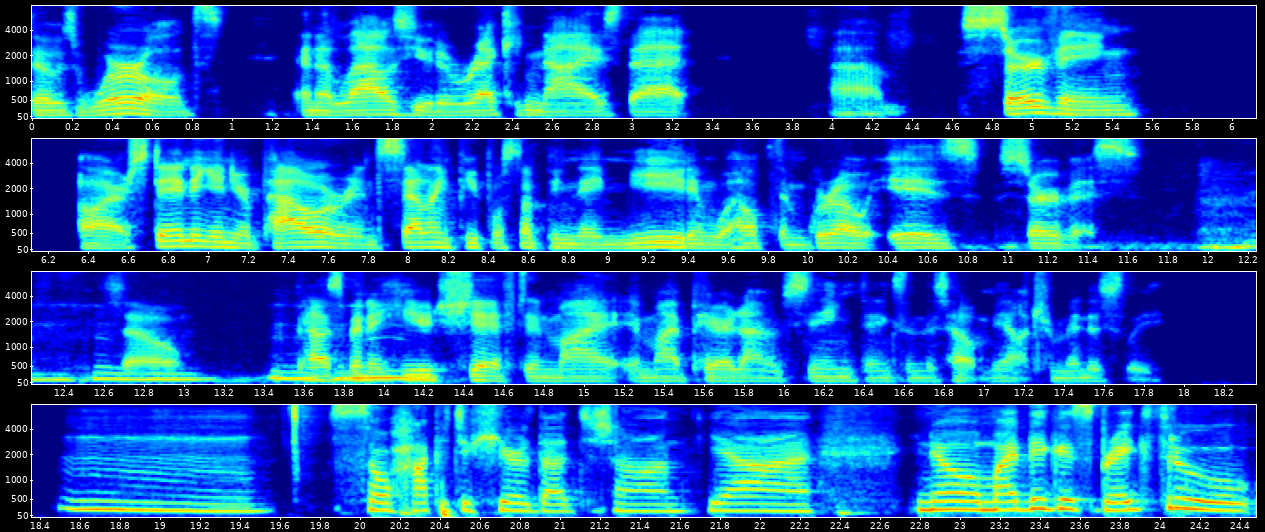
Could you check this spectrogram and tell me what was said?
those worlds and allows you to recognize that um, serving or standing in your power and selling people something they need and will help them grow is service so that's been a huge shift in my in my paradigm of seeing things and this helped me out tremendously Mm, so happy to hear that, John. Yeah. You know, my biggest breakthrough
